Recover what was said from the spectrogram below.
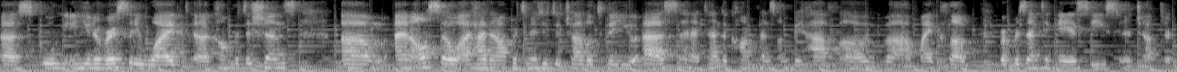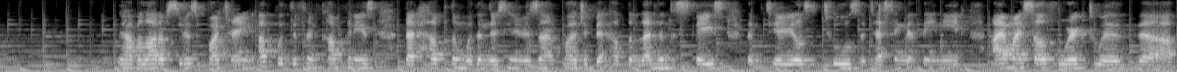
uh, school university wide uh, competitions. Um, and also, I had an opportunity to travel to the US and attend a conference on behalf of uh, my club representing ASCE student chapter. We have a lot of students partnering up with different companies that help them within their senior design project, that help them lend them the space, the materials, the tools, the testing that they need. I myself worked with uh,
